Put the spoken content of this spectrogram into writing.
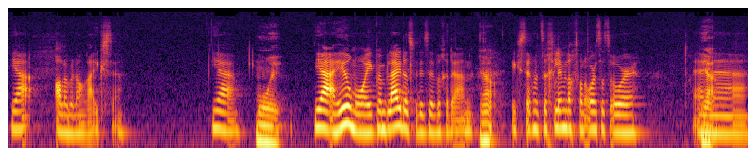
Ja, allerbelangrijkste. Ja. Mooi. ja, heel mooi. Ik ben blij dat we dit hebben gedaan. Ja. Ik zeg met een glimlach van oor tot oor. En Ja. ja,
